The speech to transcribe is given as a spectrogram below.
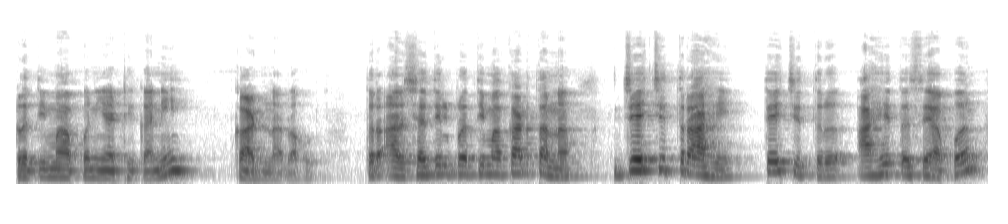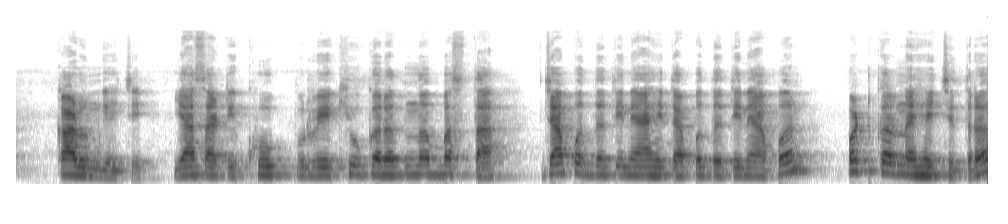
प्रतिमा आपण या ठिकाणी काढणार आहोत. तर आरशातील प्रतिमा काढताना जे चित्र आहे ते चित्र आहे तसे आपण काढून घ्यायचे. यासाठी खूप रेखीव करत न बसता ज्या पद्धतीने आहे त्या पद्धतीने आपण पटकन हे चित्र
